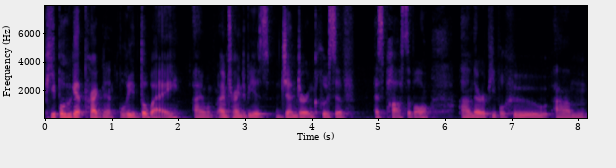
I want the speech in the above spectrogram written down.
People who get pregnant lead the way. I'm, I'm trying to be as gender inclusive as possible. Um, there are people who um,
